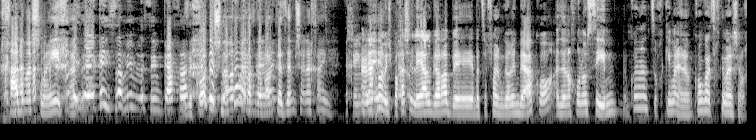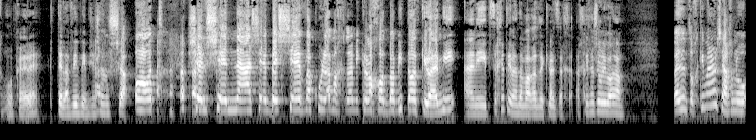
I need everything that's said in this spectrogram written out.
חד משמעית. איזה קיסמים לשים ככה. זה קודש, מה קרה לך? דבר כזה משנה חיים. אנחנו, המשפחה של אייל גרה בצפון, הם גרים בעכו, אז אנחנו נוסעים, והם כל הזמן צוחקים עלינו, קודם כל צוחקים עלינו שאנחנו כאלה תל אביבים, שיש לנו שעות של שינה, שבשבע כולם אחרי מקלחות במיטות, כאילו אני, אני פסיכית עם הדבר הזה, כאילו זה הכי חשוב לי בעולם. ואז הם צוחקים עלינו שאנחנו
